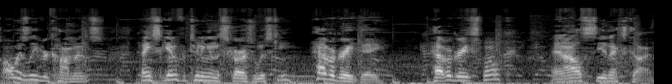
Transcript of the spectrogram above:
Always leave your comments. Thanks again for tuning in to Cigars Whiskey. Have a great day. Have a great smoke. And I'll see you next time.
